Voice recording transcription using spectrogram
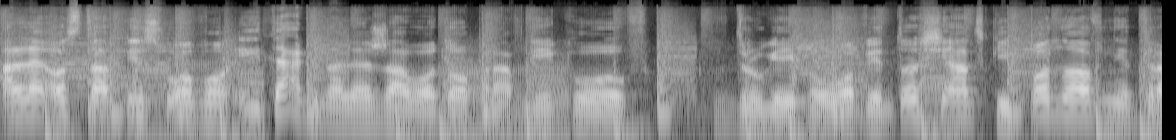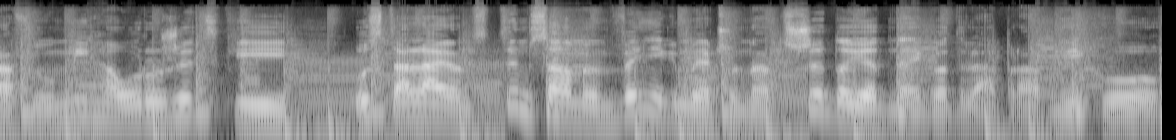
ale ostatnie słowo i tak należało do prawników. W drugiej połowie do siatki ponownie trafił Michał Różycki, ustalając tym samym wynik meczu na 3 do 1 dla prawników.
